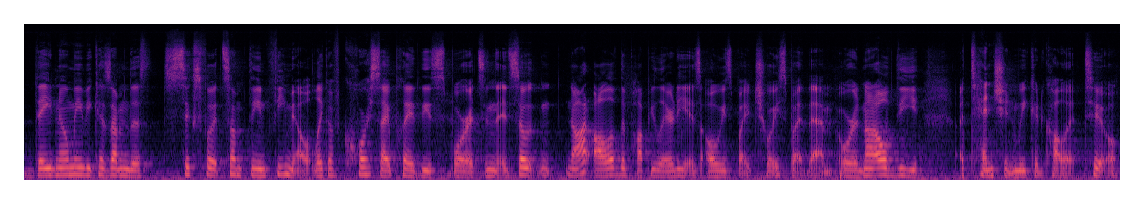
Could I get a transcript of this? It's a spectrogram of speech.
they know me because I'm the six foot something female. Like, of course I play these sports. And so, not all of the popularity is always by choice by them, or not all of the attention, we could call it too.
